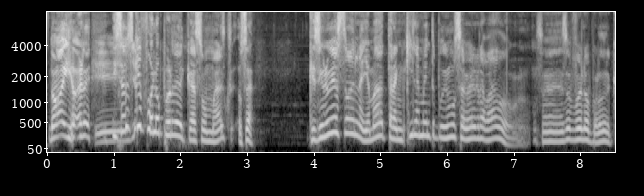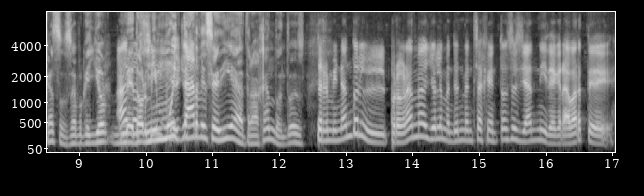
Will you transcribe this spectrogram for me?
¿no? Y, ahora- Y ¿y sabes ya. qué fue lo peor del caso, Marx? O sea, que si no hubiera estado en la llamada, tranquilamente pudimos haber grabado. O sea, eso fue lo peor del caso. O sea, porque yo Ah, me no, dormí sí, muy tarde ese día trabajando. Entonces, Terminando el programa, yo le mandé un mensaje, entonces ya ni de grabarte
